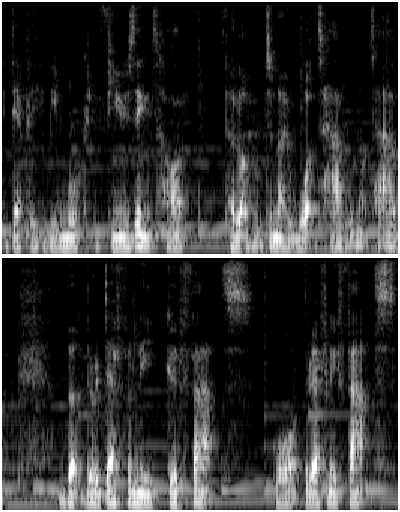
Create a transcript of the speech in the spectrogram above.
it definitely can be more confusing. It's hard for a lot of people to know what to have or not to have. But there are definitely good fats, or there are definitely fats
